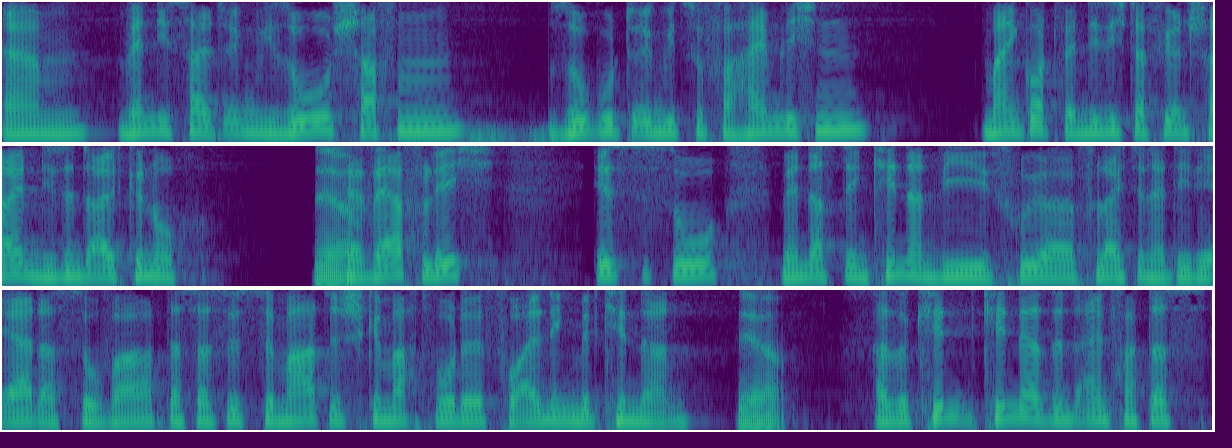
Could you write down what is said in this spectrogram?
ähm, wenn die es halt irgendwie so schaffen, so gut irgendwie zu verheimlichen, mein Gott, wenn die sich dafür entscheiden, die sind alt genug. Ja. Verwerflich ist es so, wenn das den Kindern, wie früher vielleicht in der DDR das so war, dass das systematisch gemacht wurde, vor allen Dingen mit Kindern. Ja. Also kind, Kinder sind einfach das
